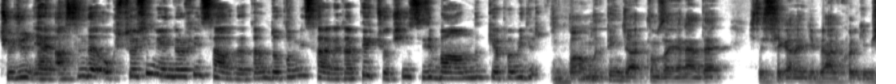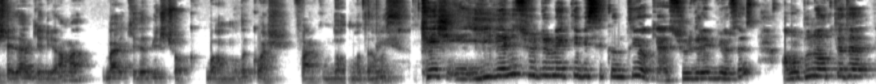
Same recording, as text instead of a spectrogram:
çocuğun yani aslında oksitosin ve endorfin salgılatan, dopamin salgılatan pek çok şey sizi bağımlılık yapabilir. Bağımlılık deyince aklımıza genelde işte sigara gibi, alkol gibi şeyler geliyor ama belki de birçok bağımlılık var farkında olmadığımız. Keş iyilerini sürdürmekte bir sıkıntı yok yani sürdürebiliyorsanız ama bu noktada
